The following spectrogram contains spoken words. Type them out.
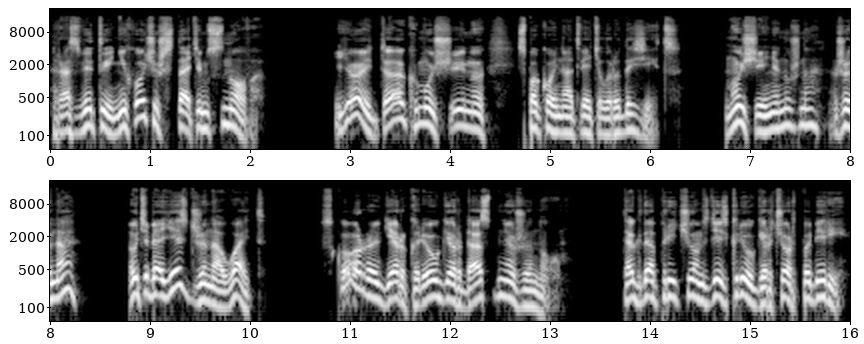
«Разве ты не хочешь стать им снова?» «Я и так мужчина», — спокойно ответил Родезиц. «Мужчине нужна жена. У тебя есть жена, Уайт?» «Скоро Гер Крюгер даст мне жену». «Тогда при чем здесь Крюгер, черт побери?»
